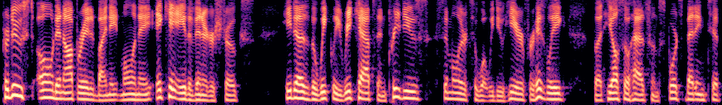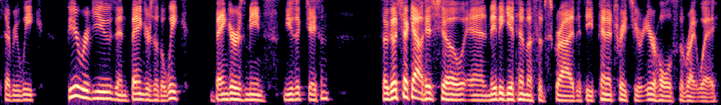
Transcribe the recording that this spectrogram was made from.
produced, owned, and operated by Nate Molinet, aka the Vinegar Strokes. He does the weekly recaps and previews, similar to what we do here for his league, but he also has some sports betting tips every week, beer reviews, and bangers of the week. Bangers means music, Jason. So go check out his show and maybe give him a subscribe if he penetrates your ear holes the right way.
